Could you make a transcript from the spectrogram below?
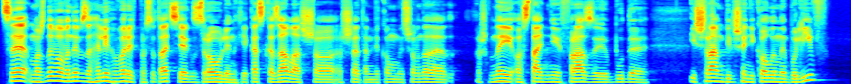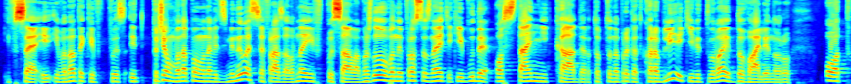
це можливо, вони взагалі говорять про ситуацію, як з Роулінг, яка сказала, що ще там в якому що вона що в неї останньою фразою буде і шрам більше ніколи не болів. І все, і і вона таки вписала. Причому вона, по-моєму, навіть змінилася ця фраза, але вона її вписала. Можливо, вони просто знають, який буде останній кадр. Тобто, наприклад, кораблі, які відпливають до Валінору. От.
